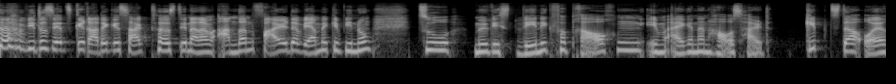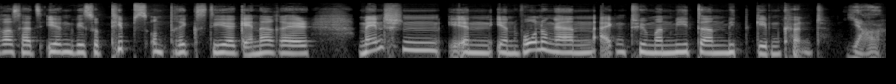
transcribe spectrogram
wie du es jetzt gerade gesagt hast, in einem anderen Fall der Wärmegewinnung, zu möglichst wenig verbrauchen im eigenen Haushalt. Gibt es da eurerseits irgendwie so Tipps und Tricks, die ihr generell Menschen in ihren Wohnungen, Eigentümern, Mietern mitgeben könnt? Ja,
